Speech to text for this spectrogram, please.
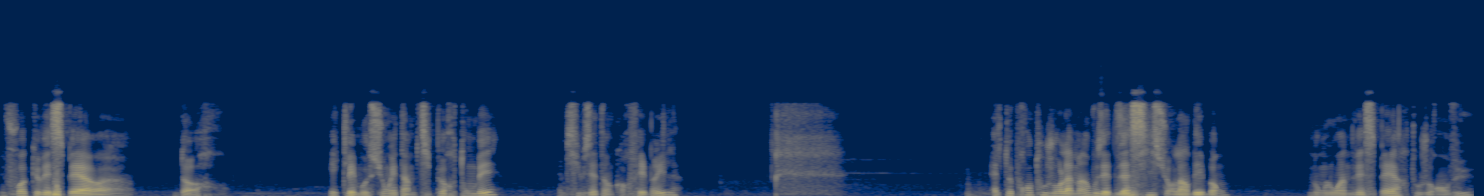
une fois que Vesper euh, dort et que l'émotion est un petit peu retombée, même si vous êtes encore fébrile, elle te prend toujours la main, vous êtes assis sur l'un des bancs, non loin de Vesper, toujours en vue.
